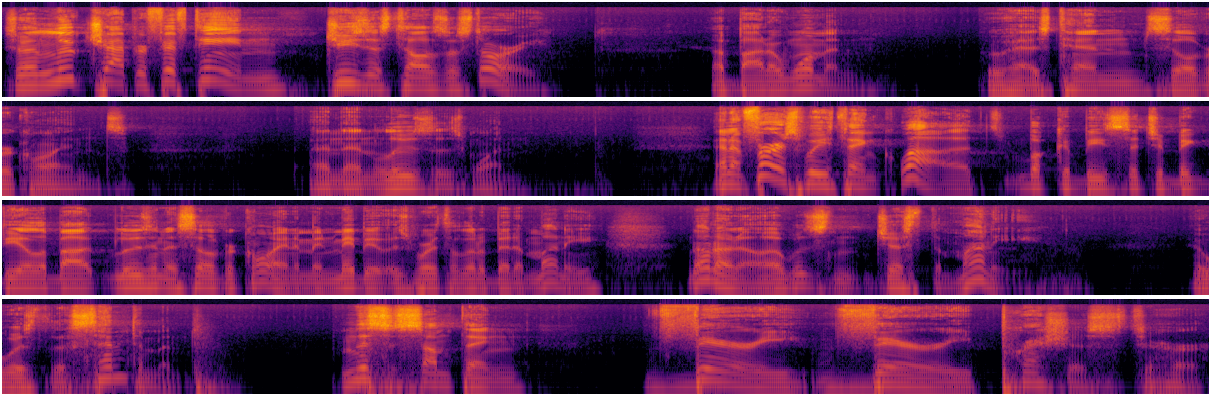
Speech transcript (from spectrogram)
So in Luke chapter 15, Jesus tells a story about a woman who has 10 silver coins and then loses one. And at first we think, well, what could be such a big deal about losing a silver coin? I mean, maybe it was worth a little bit of money. No, no, no. It wasn't just the money, it was the sentiment. And this is something very, very precious to her.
